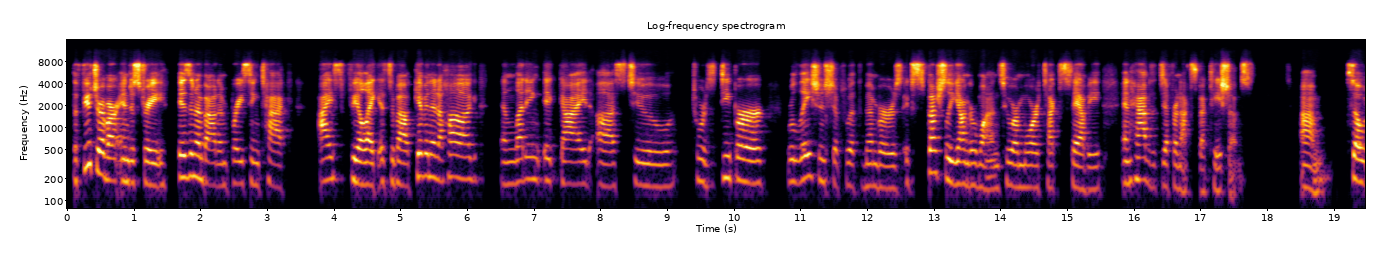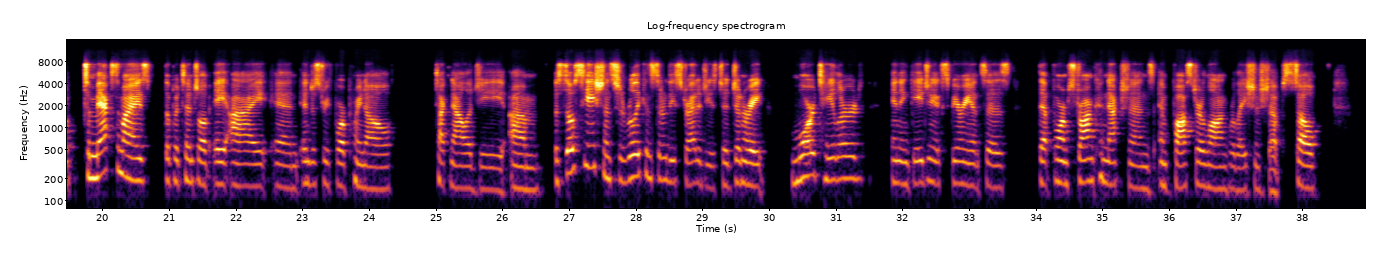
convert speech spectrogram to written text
The future of our industry isn't about embracing tech. I feel like it's about giving it a hug and letting it guide us to towards deeper relationships with members, especially younger ones who are more tech savvy and have different expectations. Um, so to maximize the potential of AI and Industry 4.0 technology, um, associations should really consider these strategies to generate more tailored and engaging experiences that form strong connections and foster long relationships. So,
